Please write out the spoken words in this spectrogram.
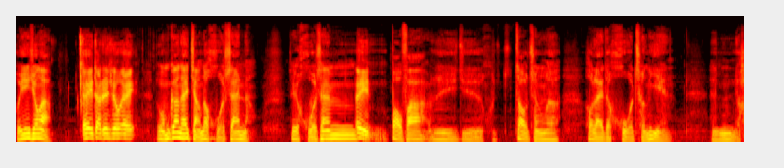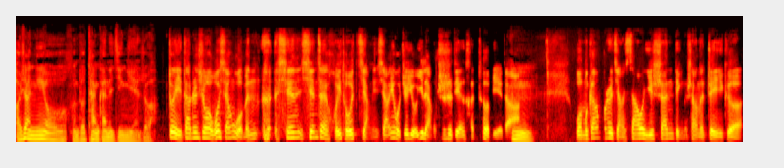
维新兄啊，哎，大真兄，哎，我们刚才讲到火山呢、啊，这火山哎爆发，就造成了后来的火成岩。嗯，好像你有很多探勘的经验是吧？对，大真兄，我想我们 先先再回头讲一下，因为我觉得有一两个知识点很特别的啊。嗯。我们刚刚不是讲夏威夷山顶上的这一个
